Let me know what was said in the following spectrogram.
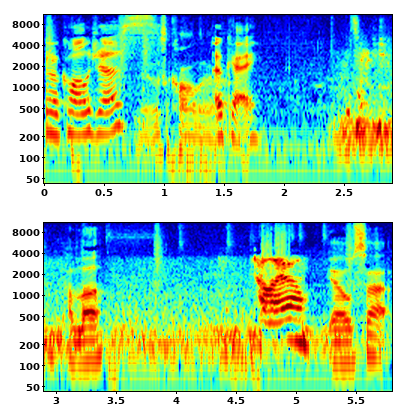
You want to call Jess? Yeah, let's call her. Okay. Hello. Hello. Yo, what's up?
